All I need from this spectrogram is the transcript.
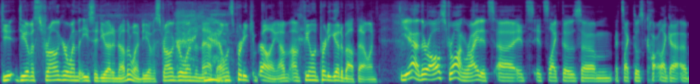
do you do you have a stronger one that you said you had another one? Do you have a stronger one than that? Yeah. That one's pretty compelling. I'm I'm feeling pretty good about that one. Yeah, they're all strong, right? It's uh it's it's like those um it's like those car like a,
